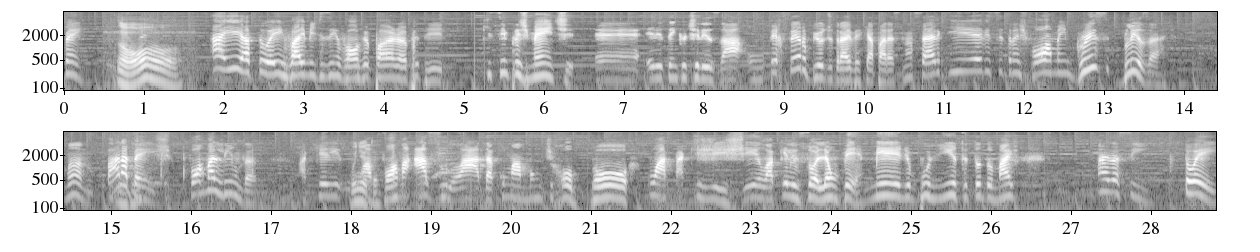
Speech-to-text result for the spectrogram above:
Bem, Oh. aí a Toei vai e me desenvolve o power-up dele. Que simplesmente é, ele tem que utilizar um terceiro build driver que aparece na série e ele se transforma em Grease Blizzard. Mano, parabéns! Forma linda. Aquele, uma forma azulada, com uma mão de robô, com ataques de gelo, aqueles olhão vermelho, bonito e tudo mais. Mas assim, Toei,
